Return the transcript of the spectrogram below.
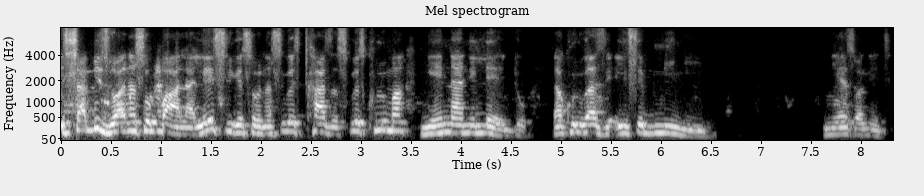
isabizwana sokubala lesi ke sona sike sichaza sike sikhuluma ngenani lento kakhulukazi elisebuningini. Niyezwa nithi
